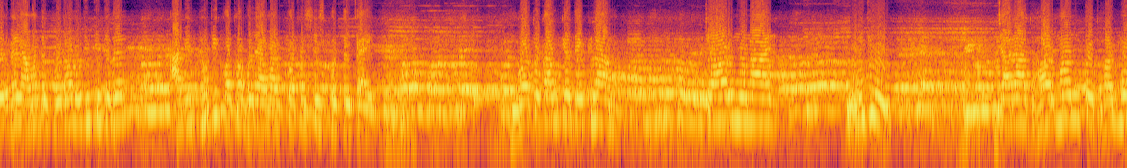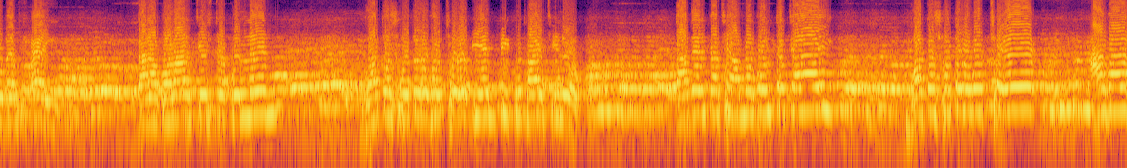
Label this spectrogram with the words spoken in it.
দেবেন আমাদের প্রধান অতিথি দেবেন। আমি দুটি কথা বলে আমার কথা শেষ করতে চাই। গতকালকে দেখলাম চর চরমোনার হুজুর, যারা ধর্মান্ত ধর্ম ব্যবসায়ী, তারা বলার চেষ্টা করলেন, গত সতেরো বছর বিএনপি কোথায় ছিল? তাদের কাছে আমরা বলতে চাই, গত সতেরো বছরে আমার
